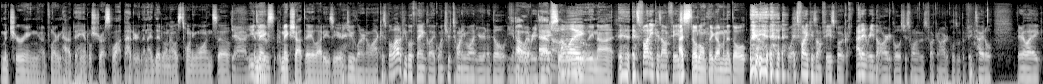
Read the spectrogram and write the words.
maturing, I've learned how to handle stress a lot better than I did when I was 21. So Yeah, you it do. makes it makes shot day a lot easier. you do learn a lot because a lot of people think like once you're 21, you're an adult, you know oh, everything. absolutely I'm like, not. it's funny because on Facebook, I still don't think I'm an adult. well, it's funny because on Facebook, I didn't read the article. It's just one of those fucking articles with a big title. They're like,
